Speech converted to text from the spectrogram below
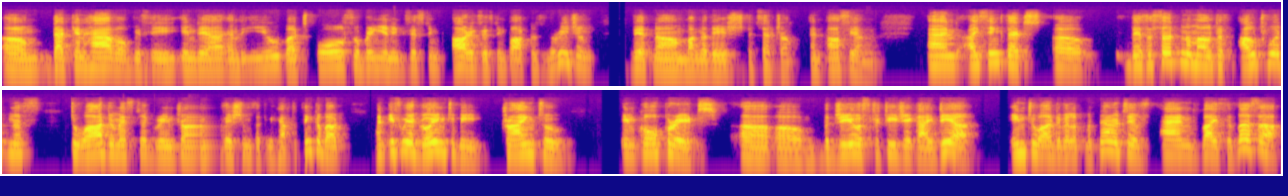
um, that can have obviously India and the EU, but also bring in existing our existing partners in the region, Vietnam, Bangladesh, etc., and ASEAN. And I think that uh, there's a certain amount of outwardness to our domestic green transitions that we have to think about. And if we are going to be trying to incorporate uh, um, the geostrategic idea into our development narratives and vice versa,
